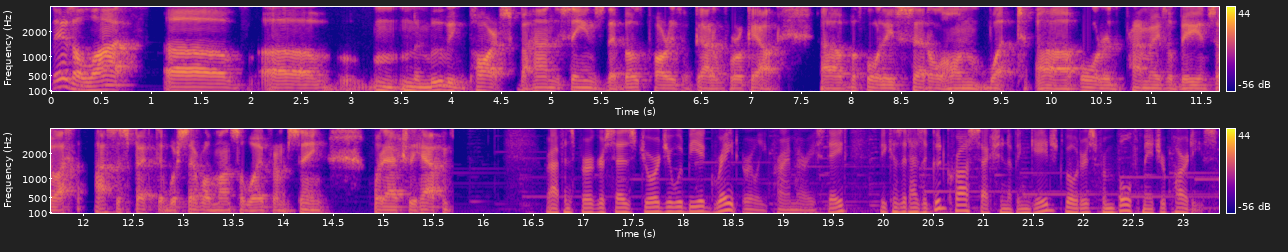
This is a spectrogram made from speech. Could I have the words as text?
There's a lot of uh, moving parts behind the scenes that both parties have got to work out uh, before they settle on what uh, order the primaries will be. And so I, I suspect that we're several months away from seeing what actually happens. Raffensperger says Georgia would be a great early primary state because it has a good cross section of engaged voters from both major parties.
